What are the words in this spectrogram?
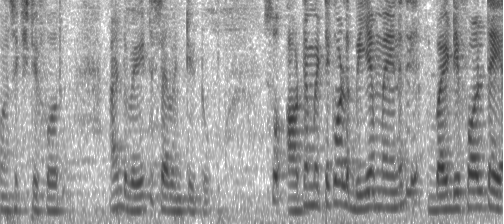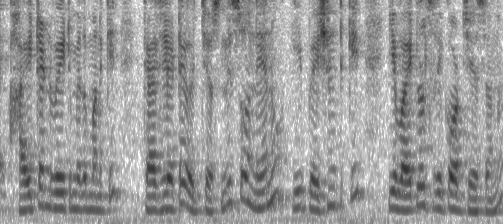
One sixty four and weight seventy two. So ఆటోమేటిక్గా వాళ్ళ బిఎంఐ అనేది by default height and weight మీద మనకి క్యాలిక్యులేట్ అయి వచ్చేస్తుంది. సో నేను ఈ పేషెంట్కి ఈ వైటల్స్ రికార్డ్ చేశాను.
